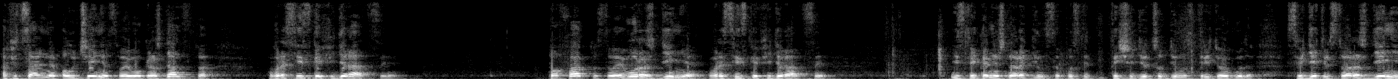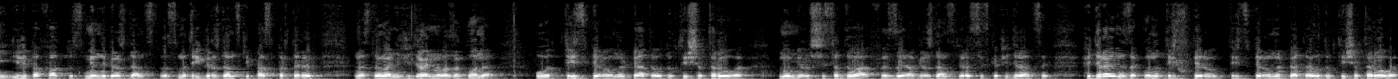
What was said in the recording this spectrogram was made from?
официальное получение своего гражданства в Российской Федерации по факту своего рождения в Российской Федерации. Если, конечно, родился после 1993 года. Свидетельство о рождении или по факту смены гражданства. Смотри гражданский паспорт РФ на основании федерального закона от 31.05.2002 номер 62 ФЗ о гражданстве Российской Федерации. Федеральный закон от 31.05.2002 Э,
